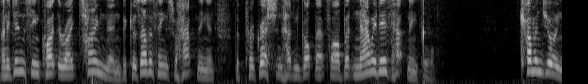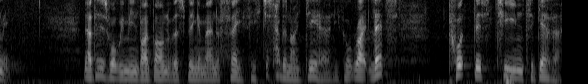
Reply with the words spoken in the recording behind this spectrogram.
And it didn't seem quite the right time then because other things were happening and the progression hadn't got that far. But now it is happening, Paul. Come and join me. Now, this is what we mean by Barnabas being a man of faith. He just had an idea and he thought, right, let's put this team together.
